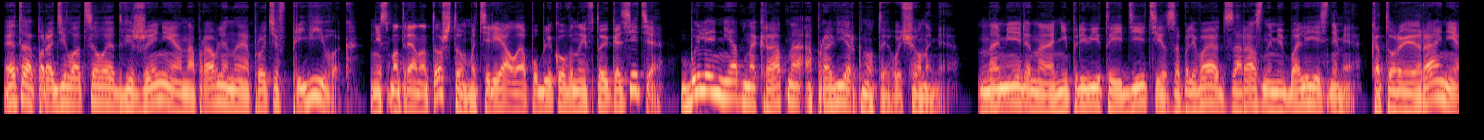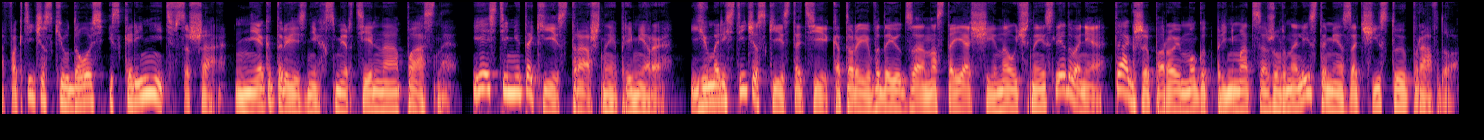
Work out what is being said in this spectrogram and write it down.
Это породило целое движение, направленное против прививок, несмотря на то, что материалы, опубликованные в той газете, были неоднократно опровергнуты учеными. Намеренно непривитые дети заболевают заразными болезнями, которые ранее фактически удалось искоренить в США. Некоторые из них смертельно опасны. Есть и не такие страшные примеры. Юмористические статьи, которые выдают за настоящие научные исследования, также порой могут приниматься журналистами за чистую правду.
